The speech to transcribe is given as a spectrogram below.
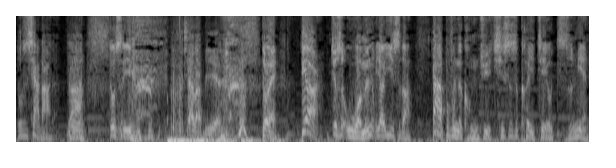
都是厦大的，对吧？都是一个，都是厦大毕业的。对。第二就是我们要意识到，大部分的恐惧其实是可以借由直面，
